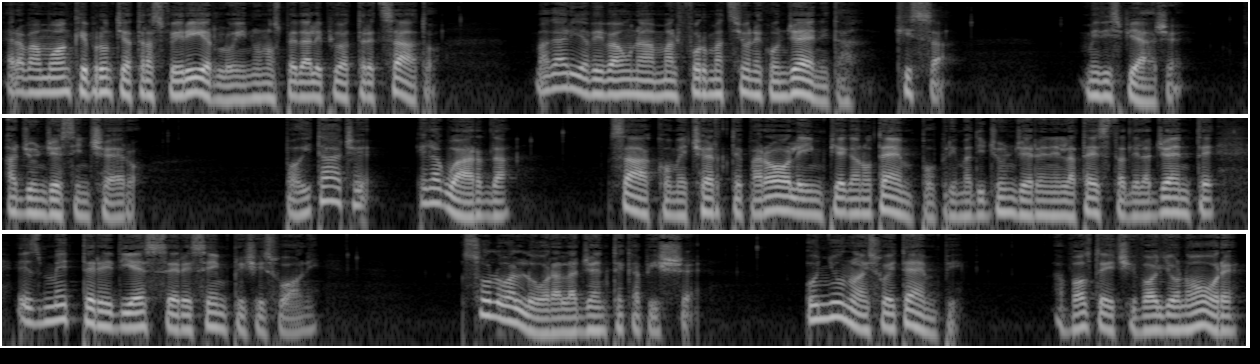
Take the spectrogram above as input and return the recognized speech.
Eravamo anche pronti a trasferirlo in un ospedale più attrezzato. Magari aveva una malformazione congenita, chissà. Mi dispiace, aggiunge sincero. Poi tace e la guarda. Sa come certe parole impiegano tempo prima di giungere nella testa della gente e smettere di essere semplici suoni. Solo allora la gente capisce. Ognuno ha i suoi tempi. A volte ci vogliono ore.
